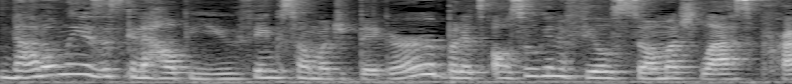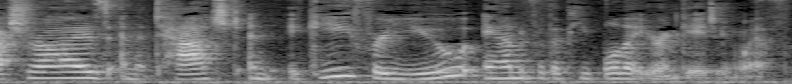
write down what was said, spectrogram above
Not only is this going to help you think so much bigger, but it's also going to feel so much less pressurized and attached and icky for you and for the people that you're engaging with.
